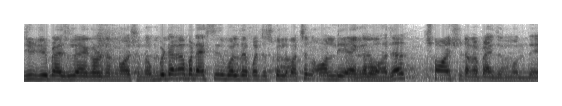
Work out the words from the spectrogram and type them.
জিবি জিবি প্রাইস হলো এগারো হাজার নয়শো নব্বই টাকা বাট অ্যাক্সেস ওয়ার্ল্ড থেকে পারচেস করলে পাচ্ছেন অনলি এগারো হাজার ছয়শো টাকা প্রাইসের মধ্যে।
